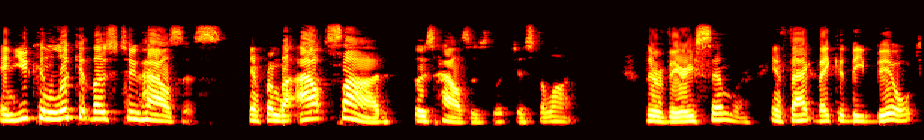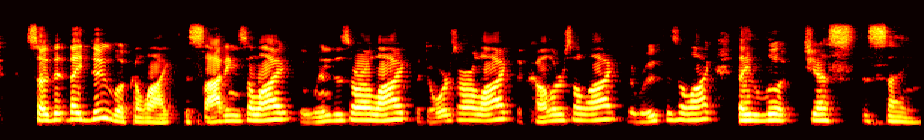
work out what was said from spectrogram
And you can look at those two houses, and from the outside, those houses look just alike. They're very similar. In fact, they could be built so that they do look alike. The siding's alike, the windows are alike, the doors are alike, the colors alike, the roof is alike. They look just the same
